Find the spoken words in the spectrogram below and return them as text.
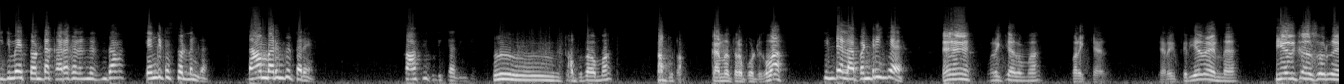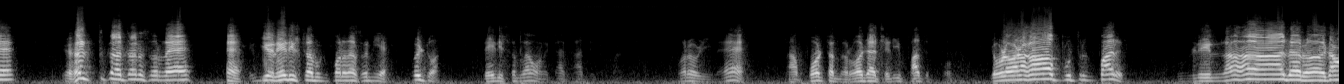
இனிமே தொண்டை கரகரன்னு இருந்தா என்கிட்ட சொல்லுங்க. நான் மருந்து தரேன். காஃபி குடிக்காதீங்க. தப்புதாம்மா. தப்புதான். கன்னத்துல போட்டுக்கவா? கிண்டலா பண்றீங்க? ஏ மறைக்காதம்மா மறைக்காது எனக்கு தெரியாதா என்ன? நீ எதுக்காக சொல்ற? ஹெல்த்துக்காக தானே சொல்ற? இங்கேயோ லேடிஸ் கிளப்புக்கு போறதா சொன்னியே. போயிட்டு வா. லேடிஸ் எல்லாம் உனக்காக இருப்பாங்க. போற வழியில நான் போட்ட அந்த ரோஜா செடி பார்த்துட்டு போ. எவ்வளவு அழகா பூத்துருக்கு பாரு. உள்ளில்லாத ரோஜா.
